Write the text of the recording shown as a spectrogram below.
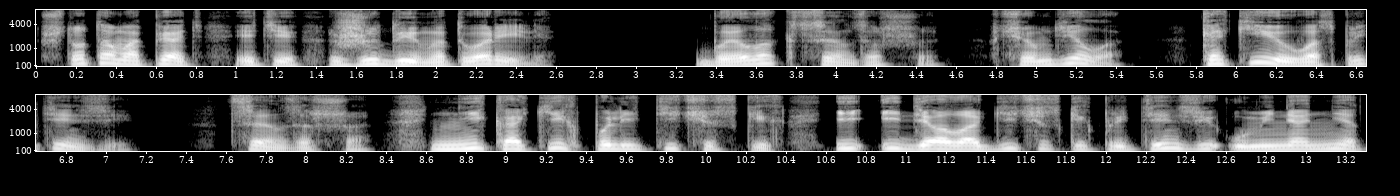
Что там опять эти жиды натворили? Белла к цензорше. В чем дело? Какие у вас претензии? Цензорша. Никаких политических и идеологических претензий у меня нет.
